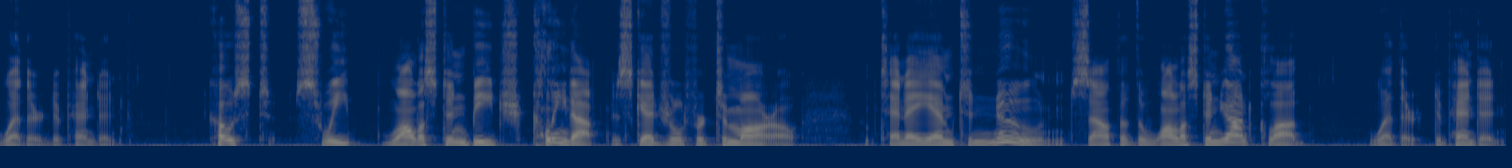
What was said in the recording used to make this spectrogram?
weather dependent. Coast Sweep Wollaston Beach cleanup is scheduled for tomorrow from 10 a.m. to noon south of the Wollaston Yacht Club, weather dependent.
